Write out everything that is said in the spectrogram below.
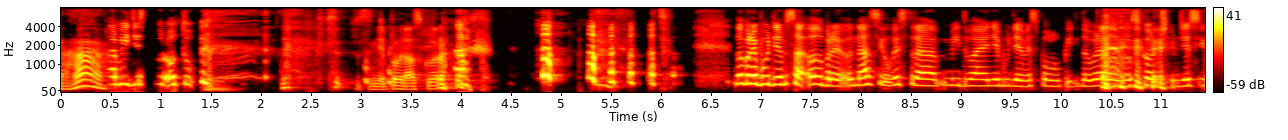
aha. tam ide skôr o tú... si nepovedal skôr. Dobre, budem sa, o, dobre, na Silvestra my dvaja nebudeme spolu piť, dobre, lebo skončím, kde si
